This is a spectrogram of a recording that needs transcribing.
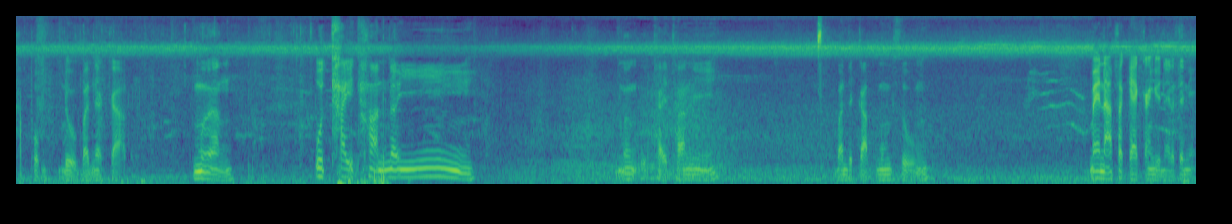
ครับผม ดูบรรยากาศ เมือง อุทัยธานีเมืองอุทัยธานี บรรยากาศมุมสูง แม่น้ำสแกกังอยู่ไหนล่ะเจนี่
